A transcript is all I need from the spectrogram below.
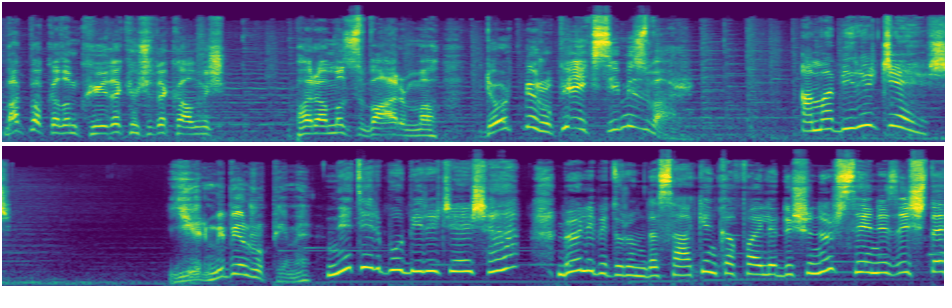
bak bakalım kıyıda köşede kalmış paramız var mı? 4 bin rupi eksiğimiz var. Ama Biriceş. 20 bin rupi mi? Nedir bu Biriceş ha? Böyle bir durumda sakin kafayla düşünürseniz işte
